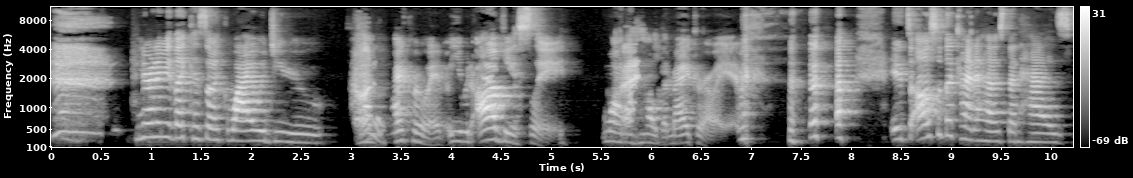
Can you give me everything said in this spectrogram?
you know what I mean? Like, because like, why would you hide oh. a microwave? You would obviously want to hide the microwave. it's also the kind of house that has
